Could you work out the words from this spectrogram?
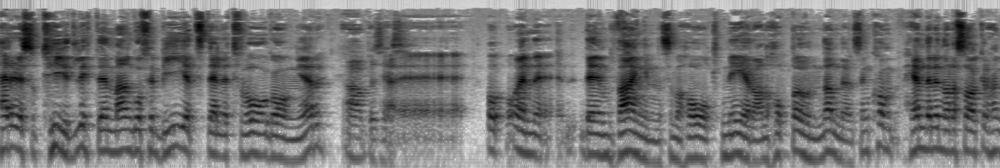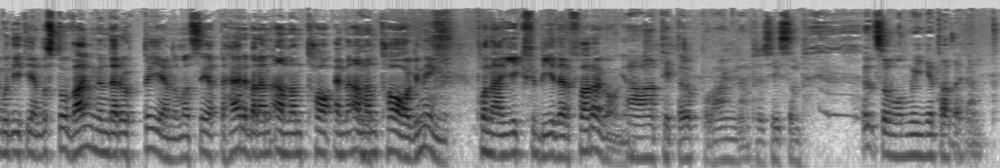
här är det så tydligt. Man går förbi ett ställe två gånger. Ja, precis. Eh, och, och en, det är en vagn som har åkt ner och han hoppar undan den. Sen kom, händer det några saker och han går dit igen. Då står vagnen där uppe igen och man ser att det här är bara en annan, ta, en annan tagning på när han gick förbi där förra gången. Ja, han tittar upp på vagnen precis som, som om inget hade hänt.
